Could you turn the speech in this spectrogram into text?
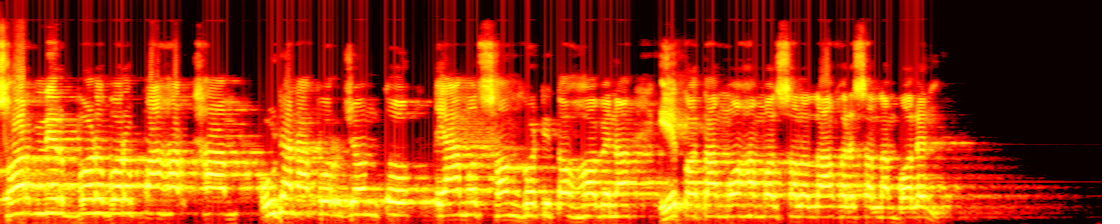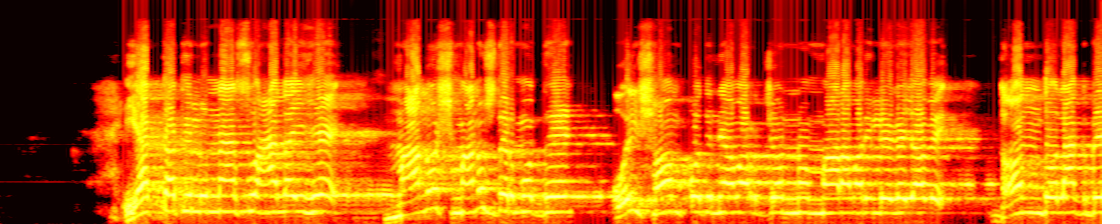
স্বর্ণের বড় বড় পাহাড় থাম উঠানা পর্যন্ত কেয়ামত সংঘটিত হবে না। এ কথা মোহাম্মদ সাল্লাহ সাল্লাম বলেন। মানুষ মানুষদের মধ্যে ওই সম্পদ নেওয়ার জন্য মারামারি লেগে যাবে, দ্বন্দ্ব লাগবে,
